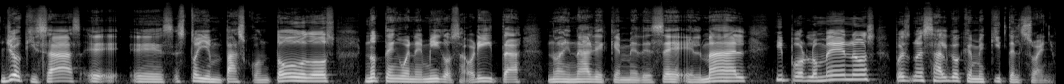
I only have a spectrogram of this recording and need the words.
Yo quizás eh, eh, estoy en paz con todos, no tengo enemigos ahorita, no hay nadie que me desee el mal y por lo menos pues no es algo que me quite el sueño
